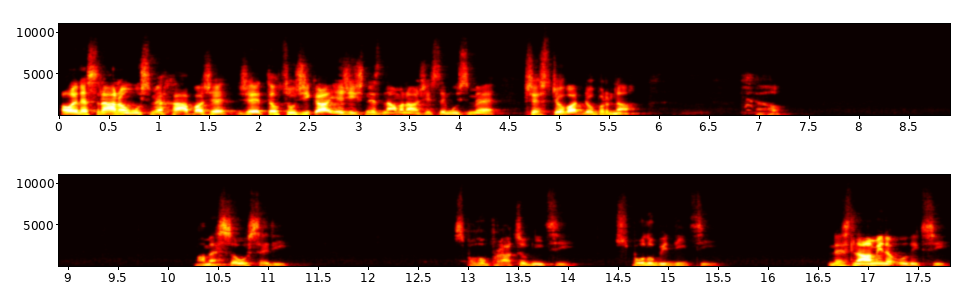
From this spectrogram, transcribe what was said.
Ale dnes ráno musíme chápat, že, že to, co říká Ježíš, neznamená, že se musíme přestěhovat do Brna. No. Máme sousedy, spolupracovníci, spolubydlící, neznámí na ulici.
